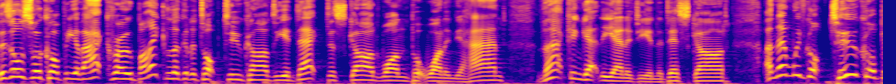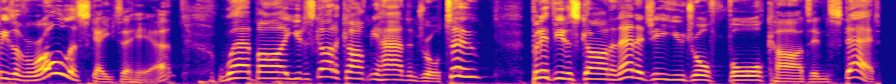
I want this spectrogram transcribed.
There's also a copy of Acrobike. Look at the top two cards of your deck. Discard one, put one in your hand. That can get the energy in the discard. And then we've got two copies of Roller Skater here, whereby you discard a card from your hand and draw two. But if you discard an energy, you draw four cards instead.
